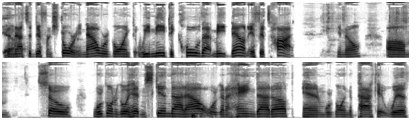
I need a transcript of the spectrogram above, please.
Yeah. then that's a different story. Now we're going to we need to cool that meat down if it's hot, you know. Um, so we're going to go ahead and skin that out. We're going to hang that up, and we're going to pack it with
